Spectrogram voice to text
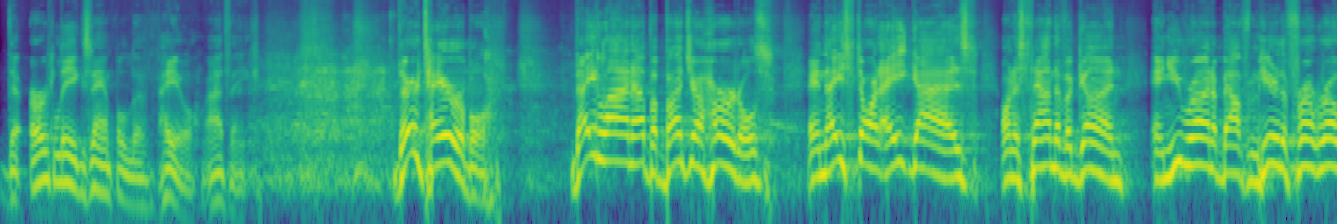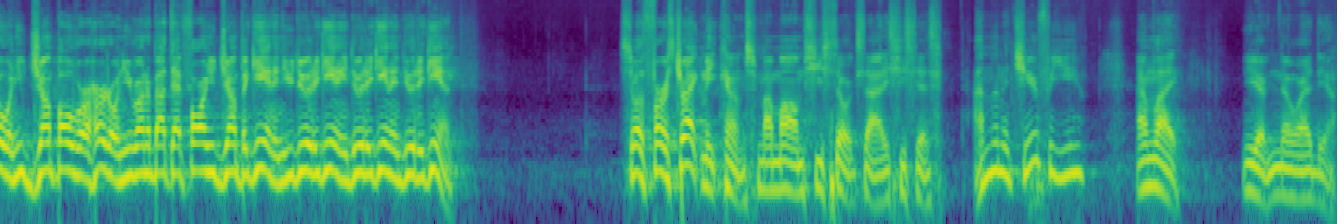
the earthly example of hell, I think. They're terrible. They line up a bunch of hurdles and they start eight guys on the sound of a gun and you run about from here to the front row and you jump over a hurdle and you run about that far and you jump again and you do it again and you do it again and do it again. So the first track meet comes. My mom, she's so excited. She says, I'm going to cheer for you. I'm like, You have no idea.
